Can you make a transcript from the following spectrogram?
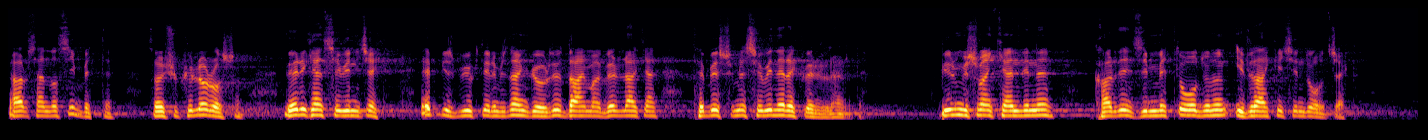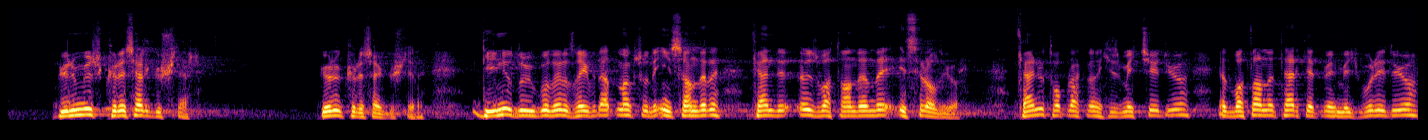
Ya Rabbi sen nasip ettin. Sana şükürler olsun. Verirken sevinecek. Hep biz büyüklerimizden gördüğü daima verirlerken tebessümle sevinerek verirlerdi. Bir Müslüman kendini kardeş zimmetli olduğunun idraki içinde olacak. Günümüz küresel güçler. Görü küresel güçleri. Dini duyguları zayıflatmak suretiyle insanları kendi öz vatanlarında esir alıyor. Kendi topraklarına hizmetçi ediyor ya vatanını terk etmeye mecbur ediyor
